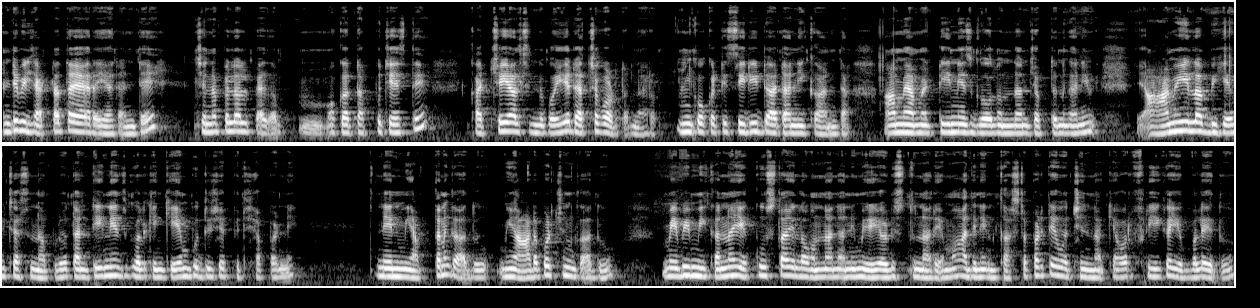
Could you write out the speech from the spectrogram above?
అంటే వీళ్ళు ఎట్లా తయారయ్యారంటే చిన్నపిల్లలు పెద్ద ఒక తప్పు చేస్తే కట్ చేయాల్సింది పోయి రెచ్చగొడుతున్నారు. ఇంకొకటి సిరి డాటానిక అంట. ఆమె ఆమె టీనేజ్ గర్ల్ ఉందని చెప్తుంది కానీ ఆమె ఇలా బిహేవ్ చేస్తున్నప్పుడు తన టీనేజ్ గర్ల్కి ఇంకేం బుద్ధి చెప్పి చెప్పండి? నేను మీ అత్తను కాదు మీ ఆడపడుచుని కాదు. మేబీ మీకన్నా ఎక్కువ స్థాయిలో ఉన్నానని మీరు ఏడుస్తున్నారేమో. అది నేను కష్టపడితే వచ్చింది. నాకు ఎవరు ఫ్రీగా ఇవ్వలేదు.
